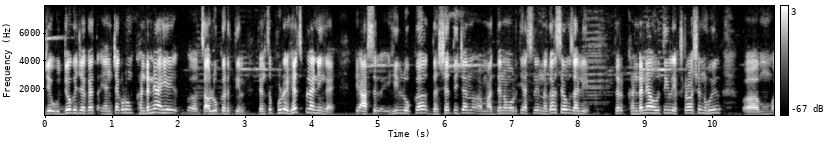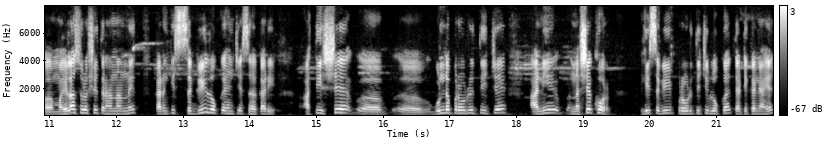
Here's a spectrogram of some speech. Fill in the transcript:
जे जे जग आहेत यांच्याकडून खंडण्या हे चालू करतील. त्यांचं पुढे हेच प्लॅनिंग आहे. हे असेल ही लोक दहशतीच्या माध्यमावरती असले नगरसेवक झाली तर खंडण्या होतील एक्स्ट्रॉशन होईल म- महिला सुरक्षित राहणार नाहीत कारण की सगळी लोक यांचे सहकारी अतिशय गुंड प्रवृत्तीचे आणि नशेखोर ही सगळी प्रवृत्तीची लोकं त्या ठिकाणी आहेत.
